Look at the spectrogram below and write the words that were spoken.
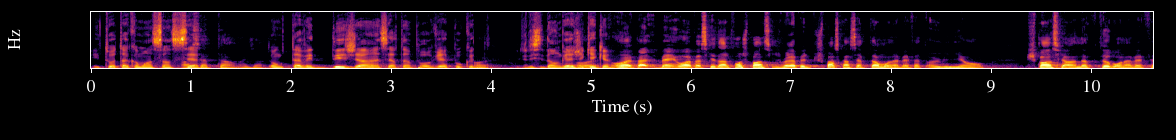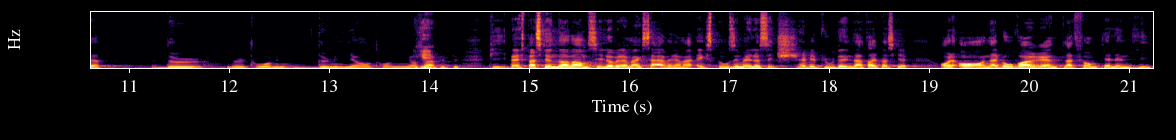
Et toi, tu as commencé en septembre. En septembre, exact. Donc, tu avais déjà un certain progrès pour que tu décides d'engager quelqu'un? Oui, ben, ouais, parce que dans le fond, je pense, je me rappelle, je pense qu'en septembre, on avait fait un million. Je pense qu'en octobre, on avait fait 2, 2, 3, 2 millions, 3 millions, je ne me rappelle plus. Puis ben, c'est parce que novembre, c'est là vraiment que ça a vraiment explosé. Mais là, c'est que je savais plus où donner de la tête parce qu'on on avait ouvert une plateforme Calendly.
